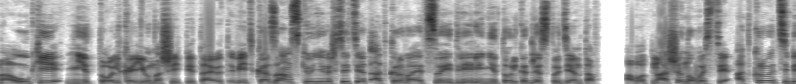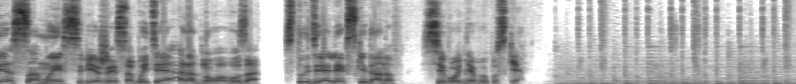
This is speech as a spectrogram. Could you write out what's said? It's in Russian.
Науки не только юношей питают, ведь Казанский университет открывает свои двери не только для студентов. А вот наши новости откроют тебе самые свежие события родного вуза. В студии Олег Скиданов. Сегодня в выпуске.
